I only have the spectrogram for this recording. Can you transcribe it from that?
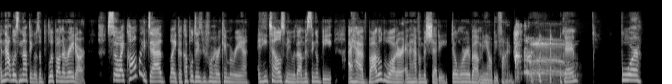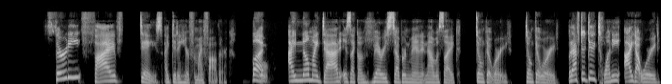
And that was nothing. It was a blip on the radar. So I called my dad like a couple days before Hurricane Maria, and he tells me without missing a beat, I have bottled water and I have a machete. Don't worry about me. I'll be fine. Whoa. Okay. For 35 days, I didn't hear from my father. But Whoa. I know my dad is like a very stubborn man. And I was like, don't get worried. Don't get worried. But after day 20, I got worried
